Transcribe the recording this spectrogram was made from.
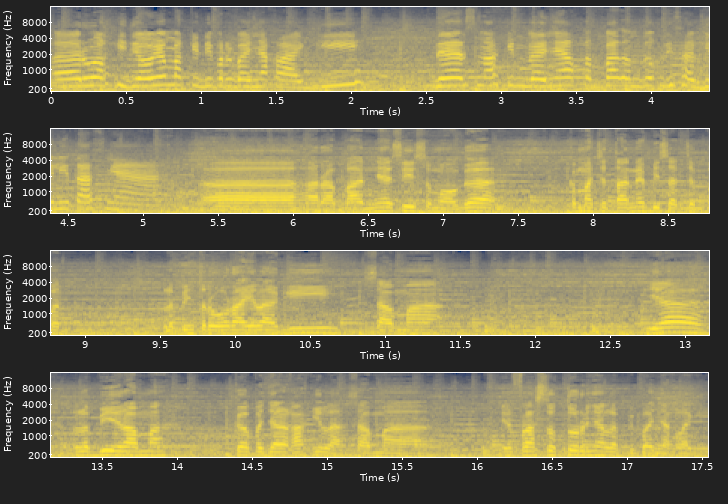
uh, ruang hijaunya makin diperbanyak lagi dan semakin banyak tempat untuk disabilitasnya. Uh, harapannya sih semoga kemacetannya bisa cepat lebih terurai lagi sama ya lebih ramah ke pejalan kaki lah sama infrastrukturnya lebih banyak lagi.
